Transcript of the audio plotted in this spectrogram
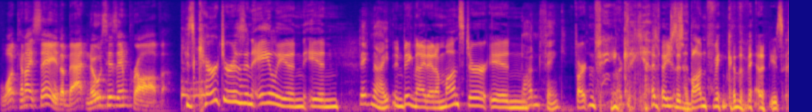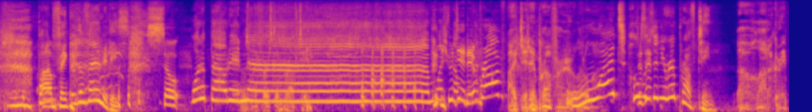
What can I say? The Bat knows his improv. His character is an alien in Big night. in Big Night and a monster in Bon Fink. Barton Fink. Barton, yes. I thought you said Bon Fink of the Vanities. Bon Fink of the Vanities. So What about in. my first improv team. Um, what's you the did one- improv? I did improv for a little while. What? Who Does was it? in your improv team? Oh, a lot of great,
